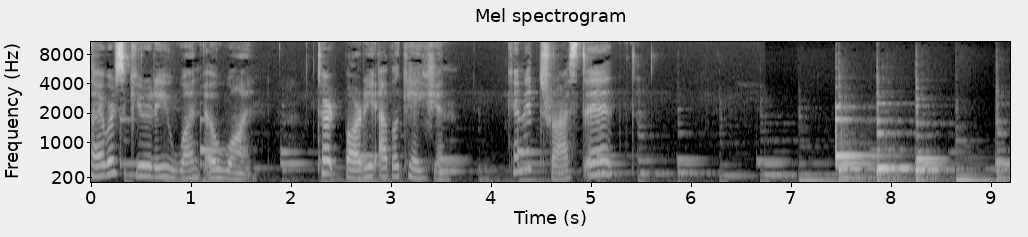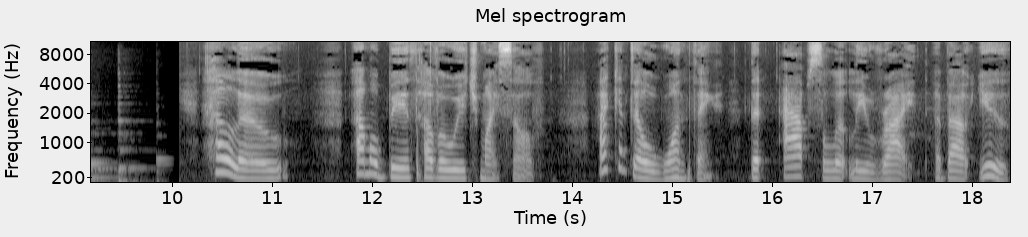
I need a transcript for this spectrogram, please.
Cybersecurity 101 Third party application. Can we trust it? Hello, I'm a bit of a witch myself. I can tell one thing that absolutely right about you.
